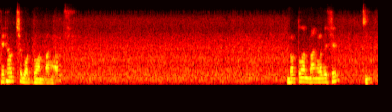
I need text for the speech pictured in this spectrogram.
এটা হচ্ছে বর্তমান বাংলাদেশ। বর্তমান বাংলাদেশের চিত্র।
